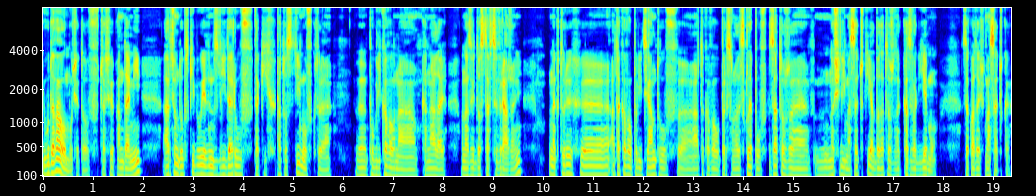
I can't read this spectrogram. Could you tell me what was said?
I udawało mu się to w czasie pandemii. Arcią Dubski był jednym z liderów takich patostreamów, które e, publikował na kanale o nazwie Dostawcy Wrażeń, na których e, atakował policjantów, e, atakował personel sklepów za to, że nosili maseczki albo za to, że nakazywali jemu zakładać maseczkę.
